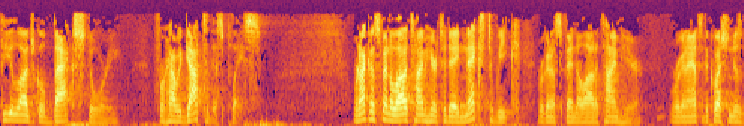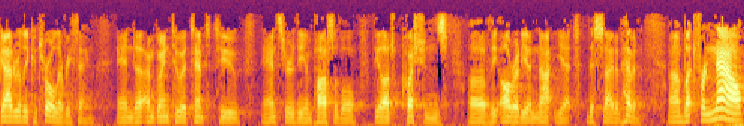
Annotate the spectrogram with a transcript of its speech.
theological backstory for how we got to this place. We're not going to spend a lot of time here today. Next week, we're going to spend a lot of time here. We're going to answer the question Does God really control everything? And uh, I'm going to attempt to answer the impossible theological questions of the already and not yet this side of heaven. Uh, but for now,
